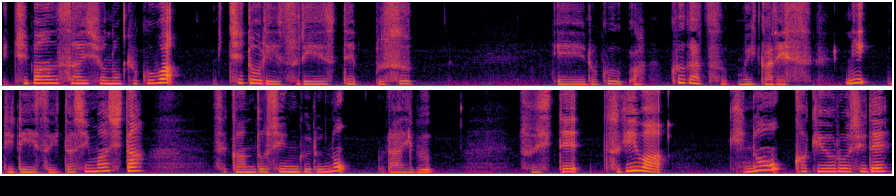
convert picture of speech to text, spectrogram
一番最初の曲は、千鳥3ステップス、えー6あ9月6日です。にリリースいたしました。セカンドシングルのライブ。そして次は、昨日書き下ろしで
